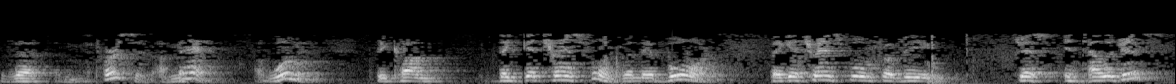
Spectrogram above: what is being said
the person, a man, a woman, become they get transformed when they're born. They get transformed from being just intelligence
